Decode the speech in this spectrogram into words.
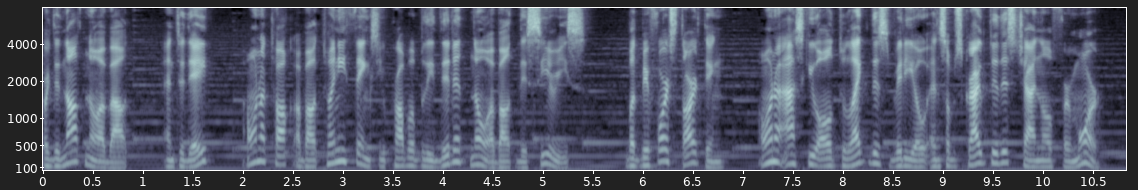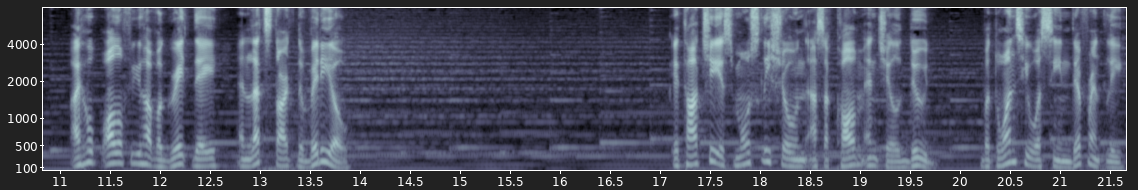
or did not know about, and today, I want to talk about 20 things you probably didn't know about this series. But before starting, I want to ask you all to like this video and subscribe to this channel for more. I hope all of you have a great day and let's start the video! Itachi is mostly shown as a calm and chill dude, but once he was seen differently.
